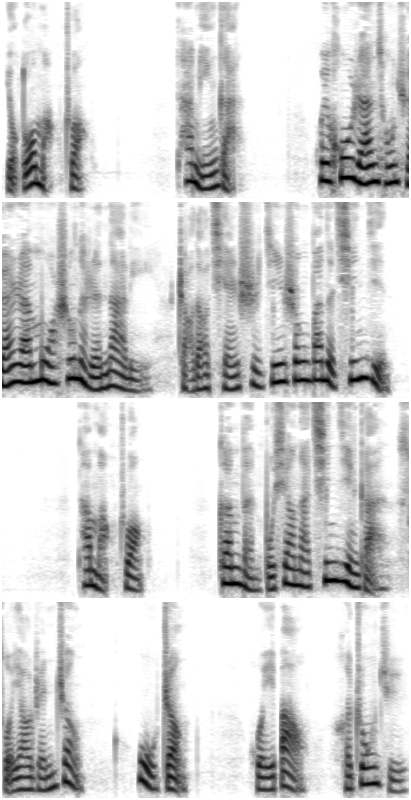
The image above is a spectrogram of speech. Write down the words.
有多莽撞。他敏感，会忽然从全然陌生的人那里找到前世今生般的亲近；他莽撞，根本不像那亲近感所要人证、物证、回报和终局。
